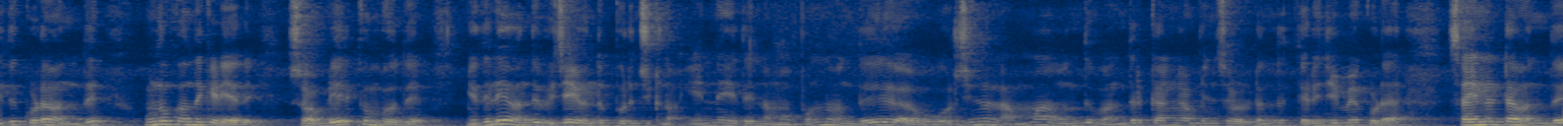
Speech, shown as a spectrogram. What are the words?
இது கூட வந்து உனக்கு வந்து கிடையாது. ஸோ அப்படி இருக்கும்போது இதிலே வந்து விஜய் வந்து புரிஞ்சுக்கணும். என்ன இது? நம்ம பொண்ணு வந்து ஒரிஜினல் அம்மா வந்து வந்திருக்காங்க அப்படின்னு சொல்லிட்டு வந்து தெரிஞ்சுமே கூட சைலண்ட்டாக வந்து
